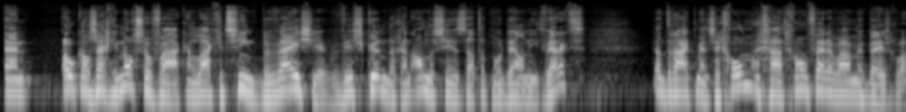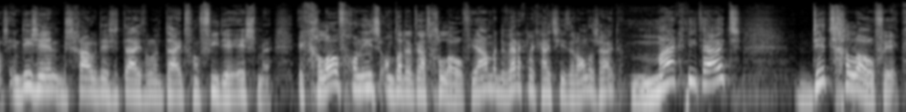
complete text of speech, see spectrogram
En ook al zeg je nog zo vaak en laat je het zien, bewijs je wiskundig en anderszins dat het model niet werkt. Dan draait men zich om en gaat gewoon verder waar men mee bezig was. In die zin beschouw ik deze tijd wel een tijd van fideïsme. Ik geloof gewoon iets omdat ik dat geloof. Ja, maar de werkelijkheid ziet er anders uit. Maakt niet uit. Dit geloof ik.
